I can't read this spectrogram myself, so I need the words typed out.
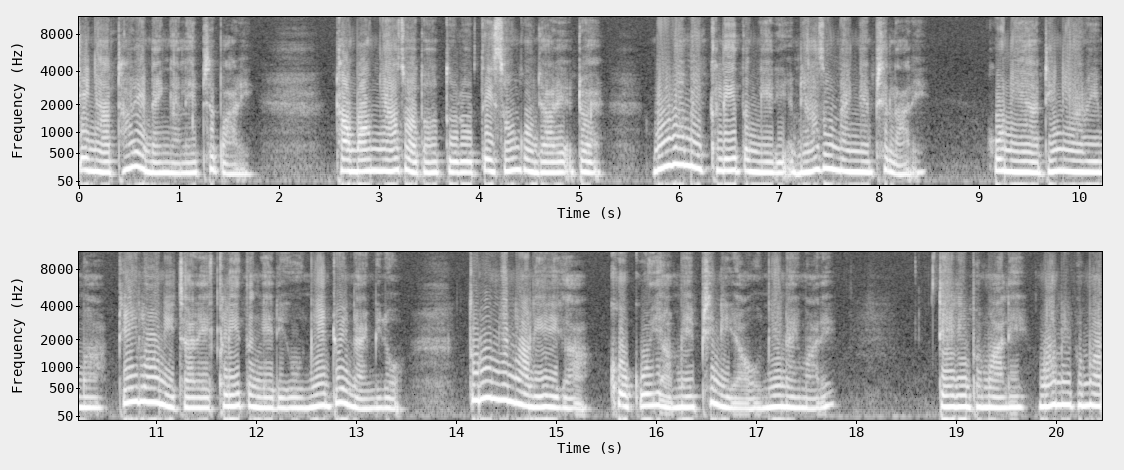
ကြေညာထားတဲ့နိုင်ငံလည်းဖြစ်ပါတယ်။ထောင်ပေါင်းများစွာသောသူတို့သိဆုံးကုန်ကြတဲ့အတွက်မိဘမဲ့ကလေးငယ်တွေအများဆုံးနိုင်ငံဖြစ်လာတယ်။ဟိုနေရာဒီနေရာတွေမှာပြေးလွှားနေကြတဲ့ကလေးငယ်တွေကိုမြင်တွေ့နိုင်ပြီးတော့သူတို့မျက်နှာလေးတွေကခိုကိုးရမဲဖြစ်နေတာကိုမြင်နိုင်ပါတယ်။ ဒေဒီဗမာလေးမမီဗမာ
